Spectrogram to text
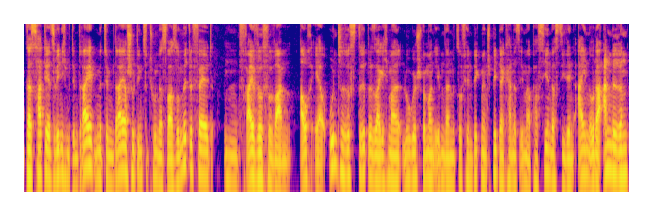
Das hatte jetzt wenig mit dem, Drei, mit dem Dreier-Shooting zu tun, das war so Mittelfeld. Hm, Freiwürfe waren auch eher unteres Drittel, sage ich mal. Logisch, wenn man eben dann mit so vielen Big Men spielt, dann kann es immer passieren, dass die den einen oder anderen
